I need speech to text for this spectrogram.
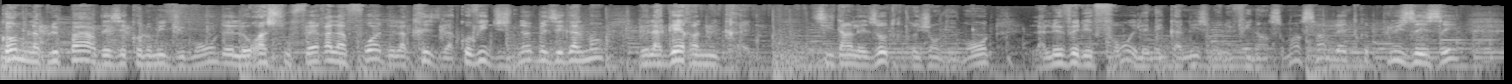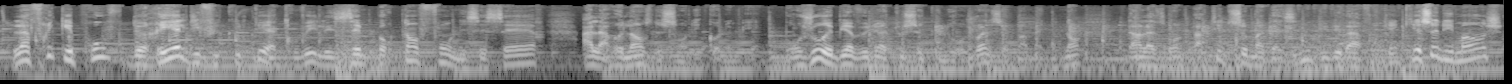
Comme la plupart des économies du monde, elle aura souffert à la fois de la crise de la Covid-19, mais également de la guerre en Ukraine. Si dans les autres régions du monde, la levée des fonds et les mécanismes de financement semblent être plus aisés, l'Afrique éprouve de réelles difficultés à trouver les importants fonds nécessaires à la relance de son économie. Bonjour et bienvenue à tous ceux qui nous rejoignent seulement maintenant dans la seconde partie de ce magazine du débat africain qui est ce dimanche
